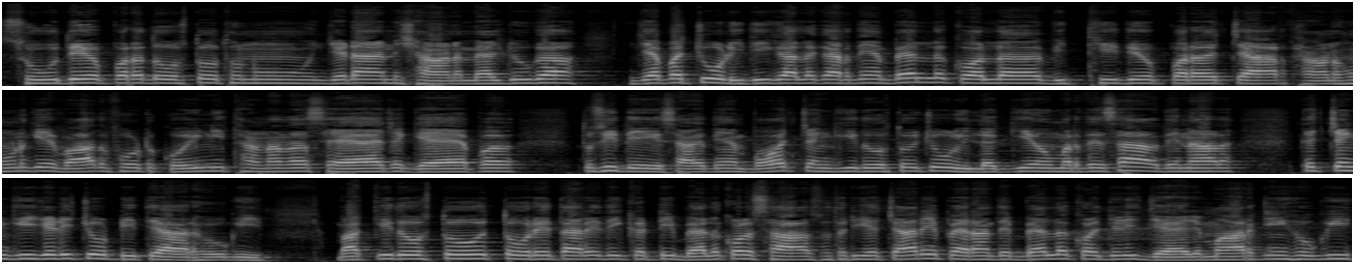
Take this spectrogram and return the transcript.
ਸੂ ਦੇ ਉੱਪਰ ਦੋਸਤੋ ਤੁਹਾਨੂੰ ਜਿਹੜਾ ਨਿਸ਼ਾਨ ਮਿਲ ਜੂਗਾ। ਜੇ ਆਪਾਂ ਝੋਲੀ ਦੀ ਗੱਲ ਕਰਦੇ ਆ, ਬਿਲਕੁਲ ਵਿੱਥੀ ਦੇ ਉੱਪਰ ਚਾਰ ਥਾਣ ਹੋਣਗੇ। ਬਾਅਦ ਫੁੱਟ ਕੋਈ ਨਹੀਂ ਥਾਣਾ ਦਾ ਸਾਈਜ਼ ਗੈਪ ਤੁਸੀਂ ਦੇਖ ਸਕਦੇ ਆ। ਬਹੁਤ ਚੰਗੀ ਦੋਸਤੋ ਝੋਲੀ ਲੱਗੀ ਆ ਉਮਰ ਦੇ ਹਿਸਾਬ ਦੇ ਨਾਲ ਤੇ ਚੰਗੀ ਜਿਹੜੀ ਝੋਟੀ ਤਿਆਰ ਹੋਊਗੀ। ਬਾਕੀ ਦੋਸਤੋ ਤੋਰੇ ਤਾਰੇ ਦੀ ਕੱਟੀ ਬਿਲਕੁਲ ਸਾਫ਼ ਸੁਥਰੀ ਆ। ਚਾਰੇ ਪੈਰਾਂ ਤੇ ਕੋਲ ਜਿਹੜੀ ਜਾਇਜ਼ ਮਾਰਕਿੰਗ ਹੋਊਗੀ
